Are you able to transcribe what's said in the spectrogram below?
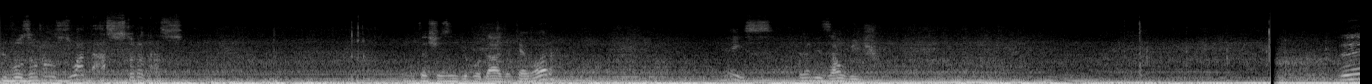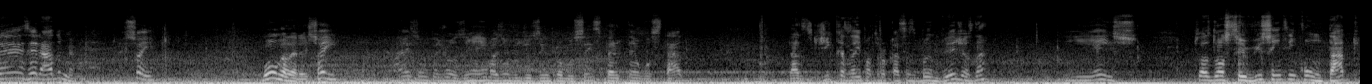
Pivôzão tava zoadaço, estouradaço. Um testezinho de rodagem aqui agora. E é isso. Finalizar o vídeo. É zerado mesmo. É isso aí. Bom, galera, é isso aí. Mais um Peugeotzinho aí, mais um videozinho pra vocês. Espero que tenham gostado. Das dicas aí pra trocar essas bandejas, né? E é isso. Precisar do nosso serviço, entre em contato.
